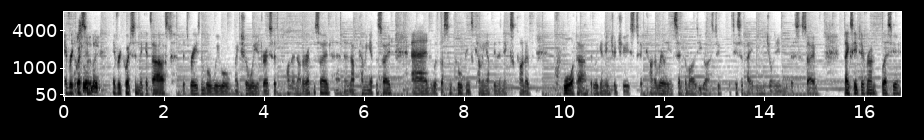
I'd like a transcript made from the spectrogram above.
every question, Absolutely. every question that gets asked that's reasonable, we will make sure we address it on another episode and an upcoming episode. And we've got some cool things coming up in the next kind of quarter that we're going to introduce to kind of really incentivize you guys to participate and join in with us. So, thanks heaps, everyone. Bless you,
